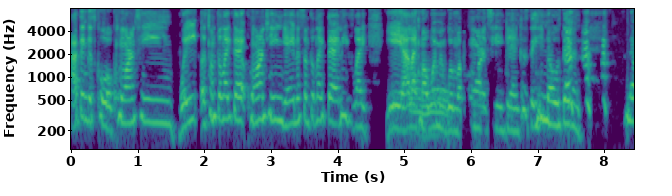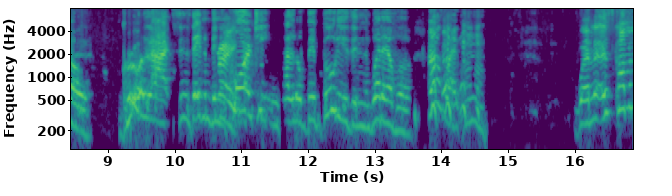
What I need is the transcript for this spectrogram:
I think it's called Quarantine Weight or something like that. Quarantine Gain or something like that. And he's like, yeah, I like my women with my quarantine gain because he knows they done, you grew a lot since they done been Right. in quarantine. Got little big booties and whatever. I was like, mm. Well, it's coming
